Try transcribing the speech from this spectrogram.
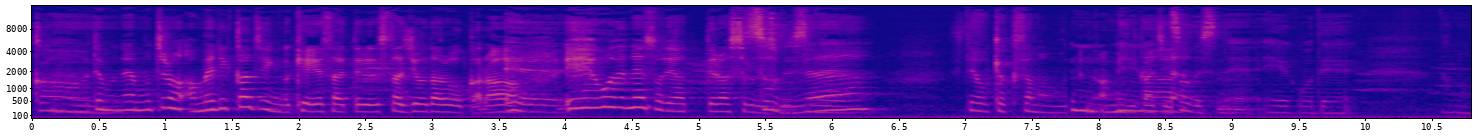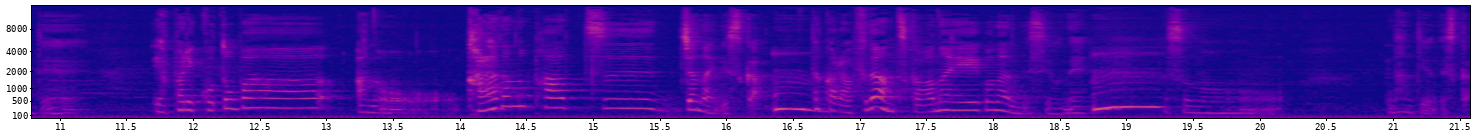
か、うん。でもねもちろんアメリカ人が経営されてるスタジオだろうから、ええ。英語でねそれやってらっしゃるんですよね。そうですね。でお客様もうん。アメリカ人、みんなそうですね。英語で。なのでやっぱり言葉あの体のパーツじゃないですか、うん。だから普段使わない英語なんですよね、うん。そのなんていうんですか？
